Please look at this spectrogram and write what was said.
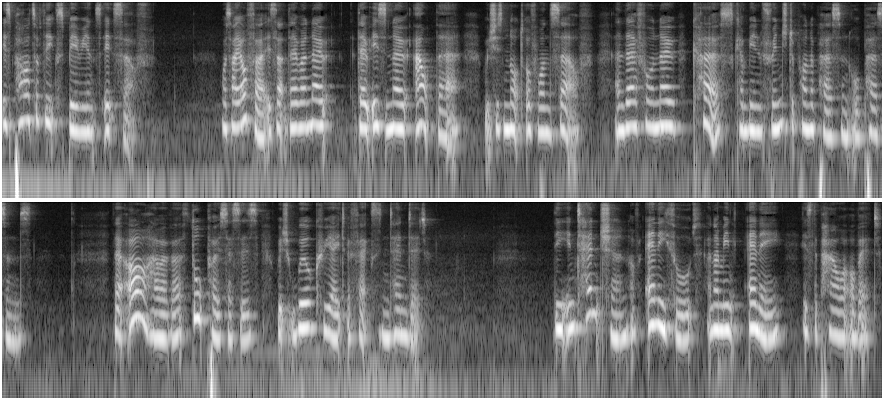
is part of the experience itself. What I offer is that there are no there is no out there which is not of oneself, and therefore no curse can be infringed upon a person or persons. There are, however, thought processes which will create effects intended. The intention of any thought, and I mean any, is the power of it.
